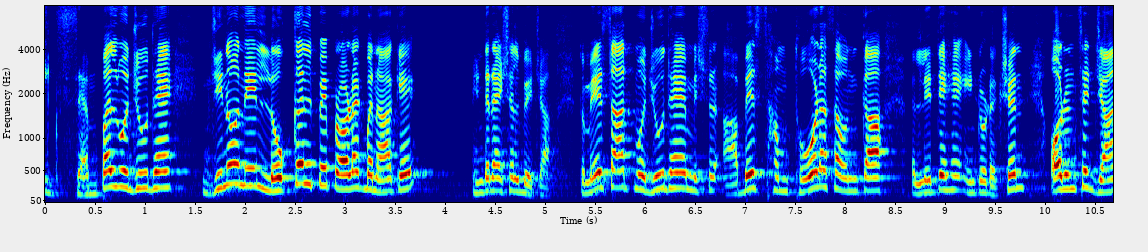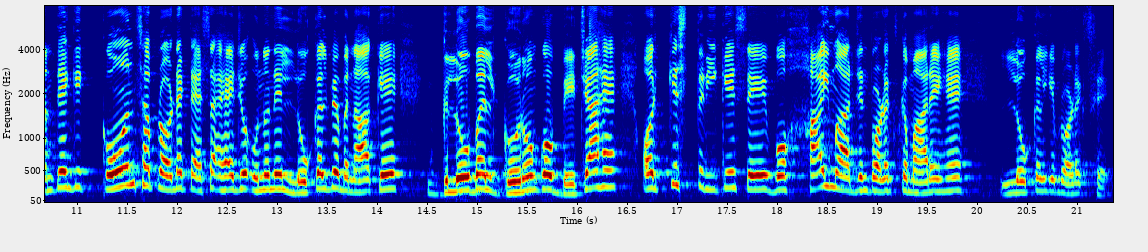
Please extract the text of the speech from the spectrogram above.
एग्ज़ाम्पल मौजूद है, जिन्होंने लोकल पे प्रोडक्ट बना के इंटरनेशनल बेचा। तो मेरे साथ मौजूद है मिस्टर आबिस। हम थोड़ा सा उनका लेते हैं इंट्रोडक्शन और उनसे जानते हैं कि कौन सा प्रोडक्ट ऐसा है जो उन्होंने लोकल पे बना के ग्लोबल गोरों को बेचा है और किस तरीके से वो हाई मार्जिन प्रोडक्ट्स कमा रहे हैं लोकल के प्रोडक्ट्स से।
